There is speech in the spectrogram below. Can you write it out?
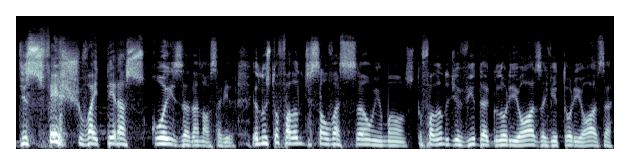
desfecho vai ter as coisas da nossa vida. Eu não estou falando de salvação, irmãos, estou falando de vida gloriosa e vitoriosa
